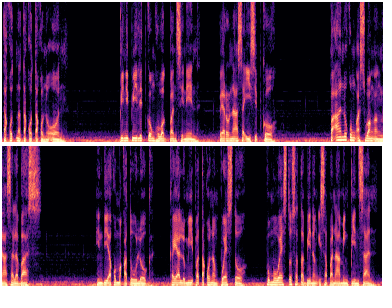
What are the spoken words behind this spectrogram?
Takot na takot ako noon. Pinipilit kong huwag pansinin, pero nasa isip ko, paano kung aswang ang nasa labas? Hindi ako makatulog kaya lumipat ako ng pwesto, pumuwesto sa tabi ng isa pa naming pinsan.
